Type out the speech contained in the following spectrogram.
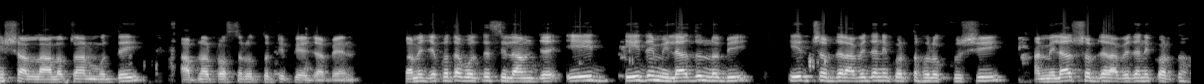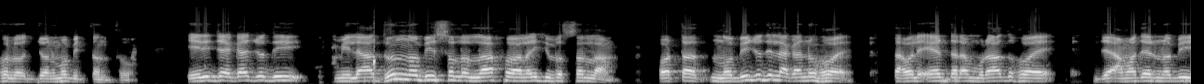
ইনশাআল্লাহ আলোচনার মধ্যেই আপনার প্রশ্নের উত্তরটি পেয়ে যাবেন। আমি যে কথা বলতেছিলাম যে ঈদ ঈদ এ মিলাদুন নবী ঈদ শব্দের আবেদনিক করতে হলো খুশি আর মিলাদ শব্দের আবেদনিক করতে হলো জন্ম বৃত্তান্ত। এরই জায়গায় যদি মিলাদুন নবী সাল্লাল্লাহু আলাইহি ওয়াসাল্লাম, অর্থাৎ নবী যদি লাগানো হয়, তাহলে এর দ্বারা মুরাদ হয় যে আমাদের নবী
